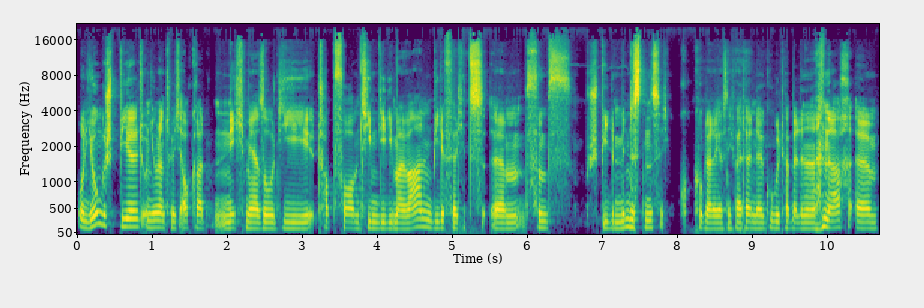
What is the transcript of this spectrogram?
Union gespielt. Union natürlich auch gerade nicht mehr so die Topform-Team, die die mal waren. Bielefeld jetzt ähm, fünf Spiele mindestens. Ich gucke leider jetzt nicht weiter in der Google-Tabelle nach. Ähm,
